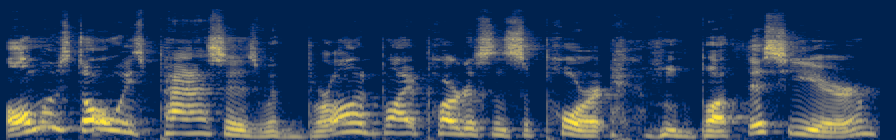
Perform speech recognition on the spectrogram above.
almost always passes with broad bipartisan support, but this year,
